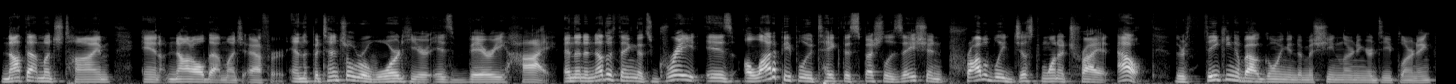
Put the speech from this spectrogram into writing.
not that much time and not all that much effort. And the potential reward here is very high. And then another thing that's great is a lot of people who take this specialization probably just wanna try it out. They're thinking about going into machine learning or deep learning,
